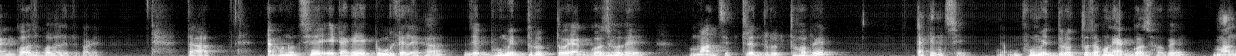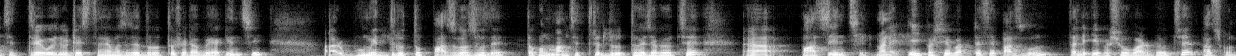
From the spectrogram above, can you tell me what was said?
এক গজ বলা যেতে পারে। তা এখন হচ্ছে এটাকে একটু উল্টে লেখা, যে ভূমির দূরত্ব এক গজ হলে মানচিত্রের দূরত্ব হবে এক ইঞ্চি। ভূমির দূরত্ব যখন এক গজ হবে, মানচিত্রে ওই দুইটা স্থানের মাঝে যে দূরত্ব, সেটা হবে এক ইঞ্চি। আর ভূমির দূরত্ব পাঁচ গজ হলে তখন মানচিত্রের দূরত্ব হয়ে যাবে হচ্ছে পাঁচ ইঞ্চি। মানে এই পাশে বাড়তেছে পাঁচ গুণ, তাহলে এ পাশেও বাড়বে হচ্ছে পাঁচ গুণ।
